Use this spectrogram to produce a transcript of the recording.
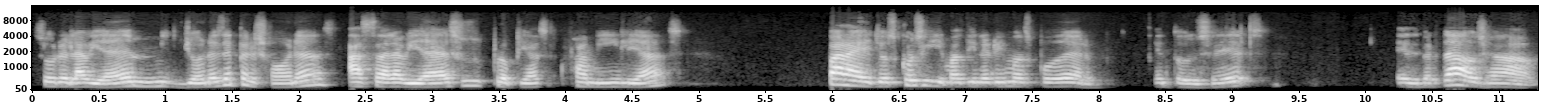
sobre la vida de millones de personas, hasta la vida de sus propias familias, para ellos conseguir más dinero y más poder. Entonces, es verdad, o sea,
